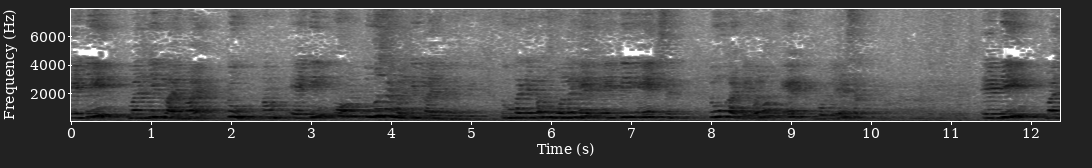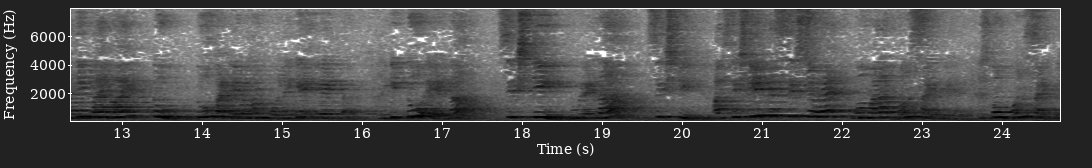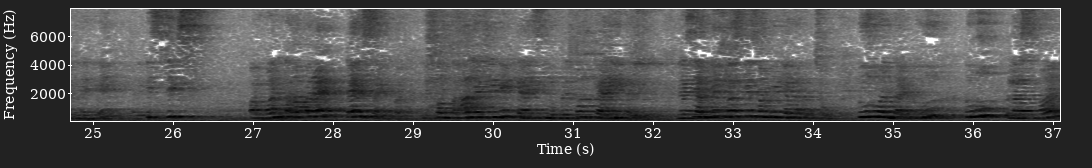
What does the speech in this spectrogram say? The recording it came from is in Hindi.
18 मल्टीप्लाई बाय 2 हम 18 को हम 2 से मल्टीप्लाई करेंगे। 2 का टेबल हम बोलेंगे 88 से। 2 का टेबल हम 8 बोले 18 मल्टीप्लाई बाय 2 2 का टेबल हम बोलेंगे 8 का यानी 2 8 का 16 2 8 का 16 अब 16 में 6 जो है, वो हमारा वन साइड पे है इसको हम वन साइड पे लेंगे यानी कि 6 और वन कहाँ पर है टेन साइड पर इसको हम कहा लेंगे टेन के ऊपर इसको हम कैरी करेंगे जैसे हमने प्लस के सम में किया था बच्चों two one by two two plus one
